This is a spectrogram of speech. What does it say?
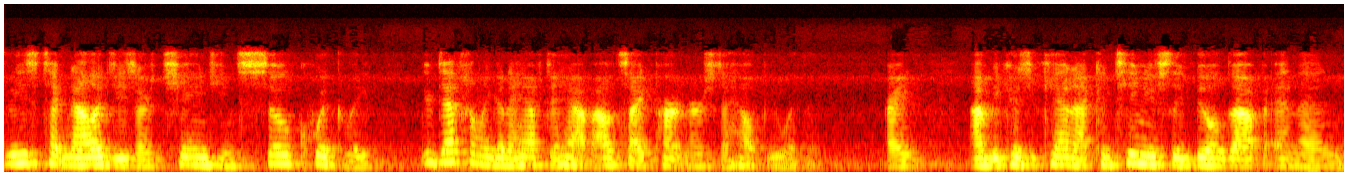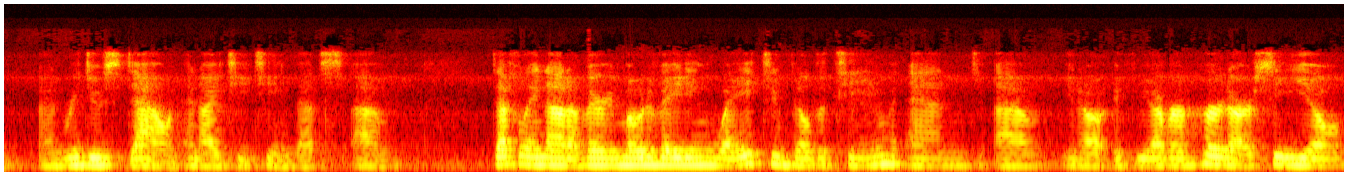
these technologies are changing so quickly, you're definitely going to have to have outside partners to help you with it, right? Um, because you cannot continuously build up and then and reduce down an IT team. That's um, definitely not a very motivating way to build a team. And um, you know, if you ever heard our CEO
